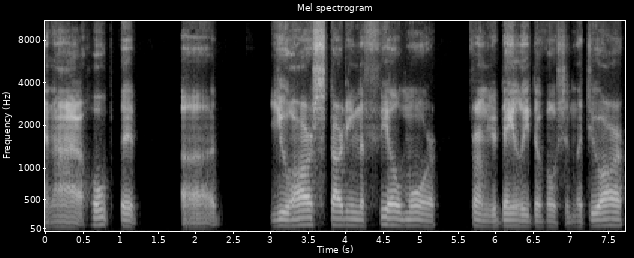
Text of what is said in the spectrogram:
And I hope that uh, you are starting to feel more from your daily devotion, that you are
